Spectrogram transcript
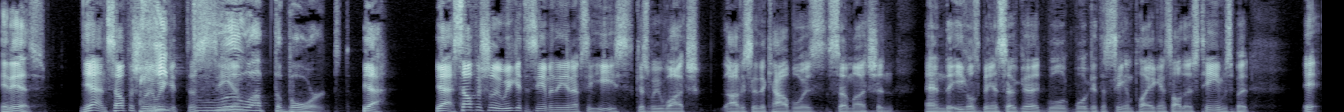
It is. Yeah, and selfishly we get to see him. Blew up the board. Yeah, yeah. Selfishly, we get to see him in the NFC East because we watch obviously the Cowboys so much and and the Eagles being so good. We'll we'll get to see him play against all those teams. But it,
